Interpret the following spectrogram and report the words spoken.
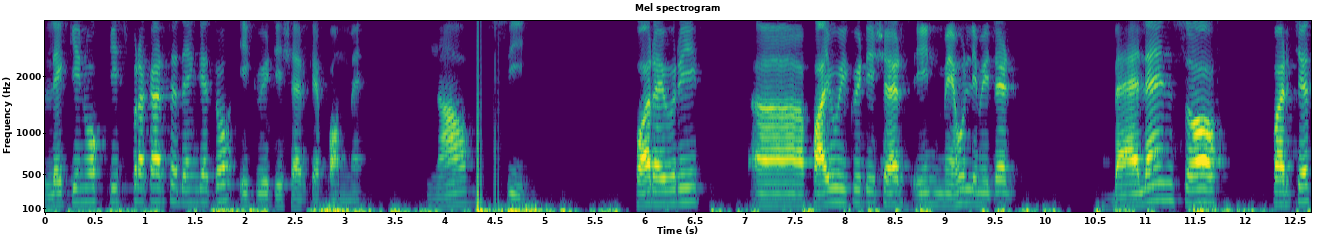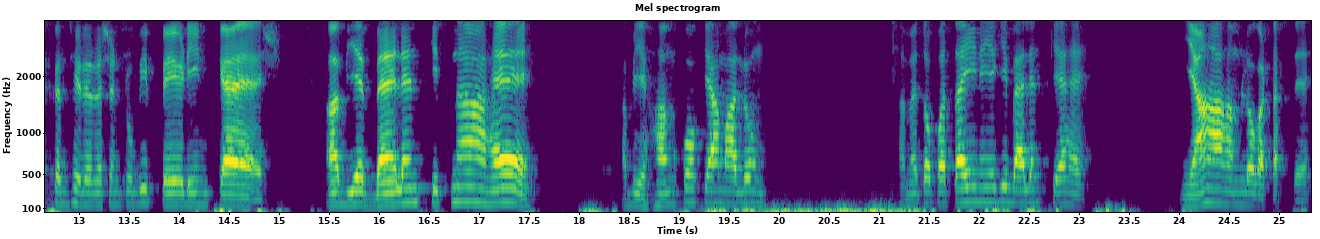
लेकिन वो किस प्रकार से देंगे तो इक्विटी शेयर के फॉर्म में? Now see for every five equity shares in Mehul limited balance of purchase consideration to be paid in cash अब ये बैलेंस कितना है? अभी हमको क्या मालूम? हमें तो पता ही नहीं है कि बैलेंस क्या है। यहाँ हम लोग अटकते हैं।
